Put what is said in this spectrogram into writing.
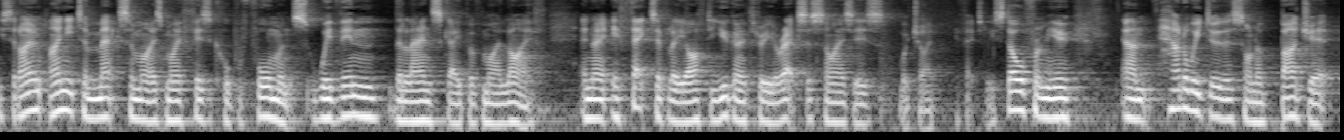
He said, I, I need to maximize my physical performance within the landscape of my life. And I, effectively, after you going through your exercises, which I effectively stole from you, um, how do we do this on a budget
